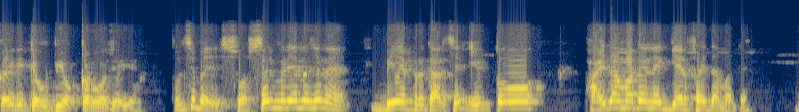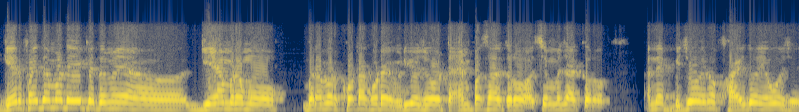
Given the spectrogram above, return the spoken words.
કઈ રીતે ઉપયોગ કરવો જોઈએ? તુલસીભાઈ સોશિયલ મીડિયાના છે ને બે પ્રકાર છે. એક તો ફાયદા માટે અને ગેરફાયદા માટે. ગેરફાયદા માટે એ કે તમે ગેમ રમો, બરાબર ખોટા ખોટા વીડિયો જોવો ટાઈમ પસાર કરો, હસી મજાક કરો. અને બીજો એનો ફાયદો એવો છે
